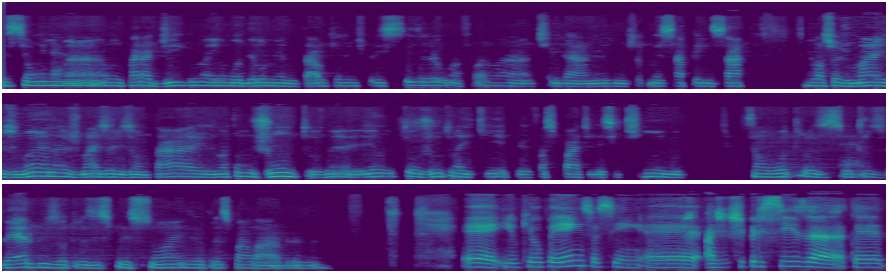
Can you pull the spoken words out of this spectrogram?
Esse é uma, um paradigma e um modelo mental que a gente precisa, de alguma forma, tirar. Né? A gente precisa começar a pensar em relações mais humanas, mais horizontais, nós estamos juntos, né? eu estou junto na equipe, eu faço parte desse time, são outros, outros verbos, outras expressões, outras palavras. Né? É, e o que eu penso, assim, é, a gente precisa, até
